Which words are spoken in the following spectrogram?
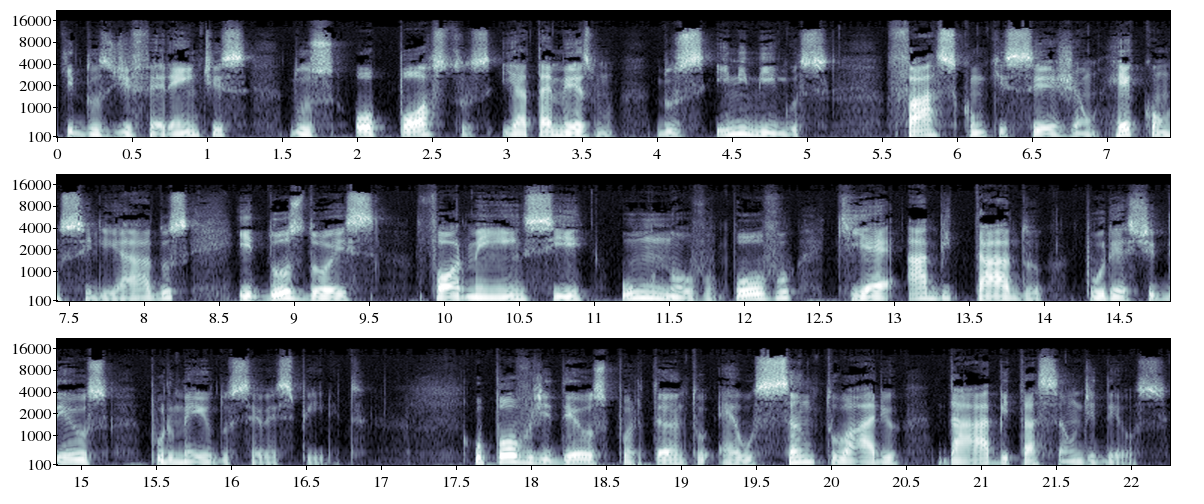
que dos diferentes, dos opostos e até mesmo dos inimigos faz com que sejam reconciliados e dos dois formem em si um novo povo que é habitado por este Deus por meio do seu Espírito. O povo de Deus, portanto, é o santuário da habitação de Deus.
